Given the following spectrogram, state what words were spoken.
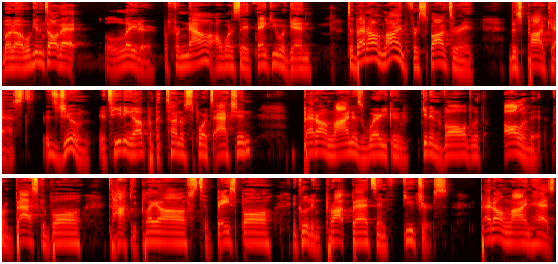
but uh, we'll get into all that later. But for now, I want to say thank you again to Bet Online for sponsoring this podcast. It's June. It's heating up with a ton of sports action. Bet Online is where you can get involved with all of it from basketball to hockey playoffs to baseball, including prop bets and futures. Bet Online has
